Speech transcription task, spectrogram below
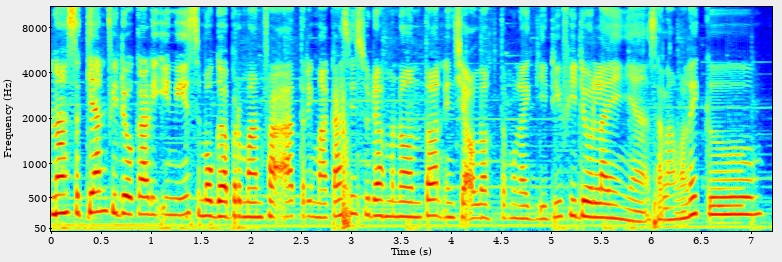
Nah sekian video kali ini. Semoga bermanfaat. Terima kasih sudah menonton. Insya Allah ketemu lagi di video lainnya. Assalamualaikum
